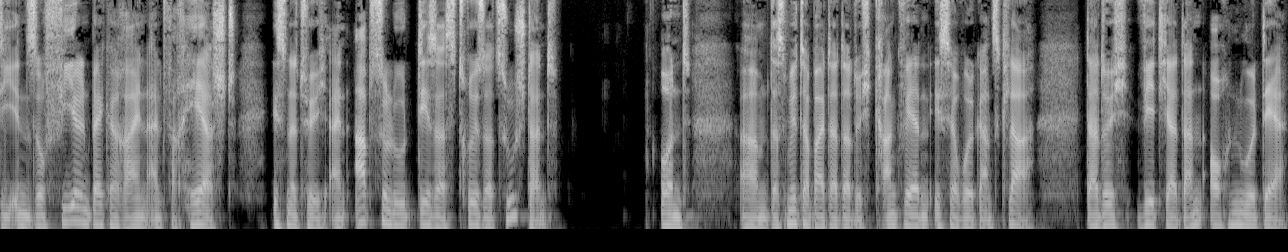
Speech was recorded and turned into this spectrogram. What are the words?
die in so vielen Bäckereien einfach herrscht, ist natürlich ein absolut desaströser Zustand. Und dass Mitarbeiter dadurch krank werden, ist ja wohl ganz klar. Dadurch wird ja dann auch nur der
